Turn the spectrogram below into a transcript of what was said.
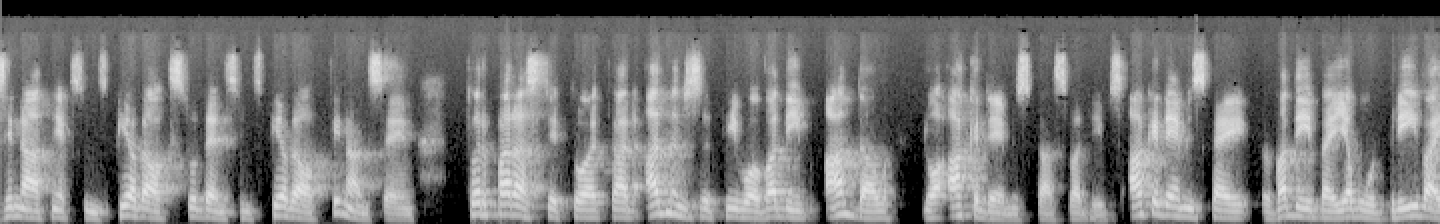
zinātnieks, viņas pievelk students, viņas pievelk finansējumu. Tur parasti to tādu administratīvo vadību atdala no akadēmiskās vadības. Akadēmiskai vadībai jābūt brīvai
